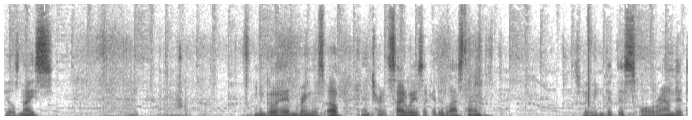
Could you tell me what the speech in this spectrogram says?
Feels nice. I'm gonna go ahead and bring this up and turn it sideways like I did last time. Way we can get this all around it.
